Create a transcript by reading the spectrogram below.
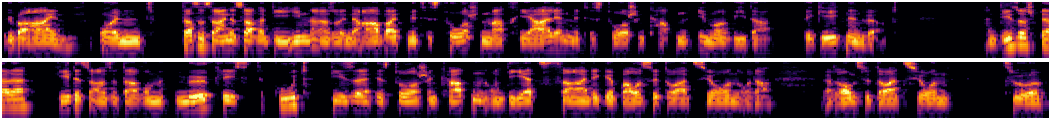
überein. Und das ist eine Sache, die Ihnen also in der Arbeit mit historischen Materialien, mit historischen Karten immer wieder begegnen wird. An dieser Stelle geht es also darum, möglichst gut diese historischen Karten und die jetztzeitige Bausituation oder Raumsituation zu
